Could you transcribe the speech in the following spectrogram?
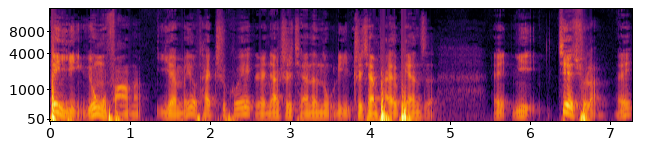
被引用方呢，也没有太吃亏，人家之前的努力，之前拍的片子，哎，你借去了，哎，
